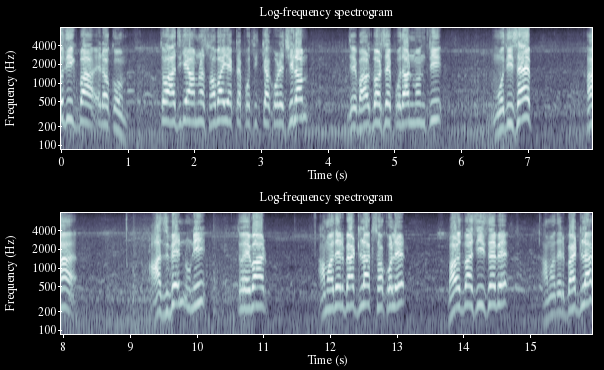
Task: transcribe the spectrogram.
অধিক বা এরকম। তো আজকে আমরা সবাই একটা প্রতীক্ষা করেছিলাম যে ভারতবর্ষের প্রধানমন্ত্রী মোদী সাহেব হ্যাঁ আসবেন উনি। তো এবার আমাদের ব্যাড লাক সকলের, ভারতবাসী হিসেবে আমাদের ব্যাড লাক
